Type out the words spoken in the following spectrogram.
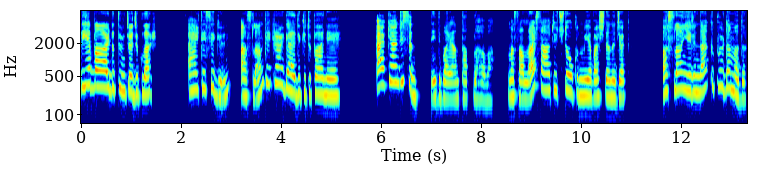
diye bağırdı tüm çocuklar. Ertesi gün Aslan tekrar geldi kütüphaneye. Erkencisin dedi bayan tatlı hava. Masallar saat üçte okunmaya başlanacak. Aslan yerinden kıpırdamadı.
